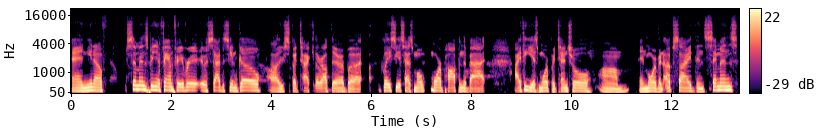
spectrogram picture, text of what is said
and you know Simmons being a fan favorite. It was sad to see him go. Uh, he's spectacular out there, but Iglesias has mo- more pop in the bat. I think he has more potential um, and more of an upside than Simmons.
